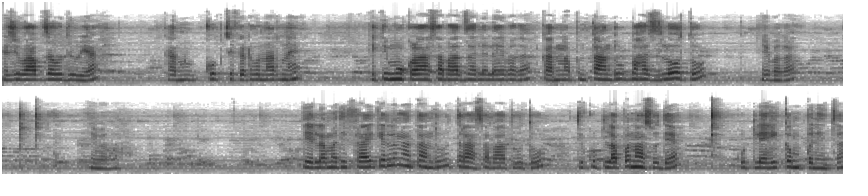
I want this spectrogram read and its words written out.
ह्याची वाफ जाऊ देऊया. कारण खूप चिकट होणार नाही. किती मोकळा असा भात झालेला आहे बघा. कारण आपण तांदूळ भाजलो होतो. हे बघा. हे बघा. तेलामध्ये फ्राय केलं ना तांदूळ तर असा भात होतो. ते कुठला पण असू द्या. कुठल्याही कंपनीचा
